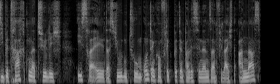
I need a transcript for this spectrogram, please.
die betrachten natürlich Israel, das Judentum und den Konflikt mit den Palästinensern vielleicht anders,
